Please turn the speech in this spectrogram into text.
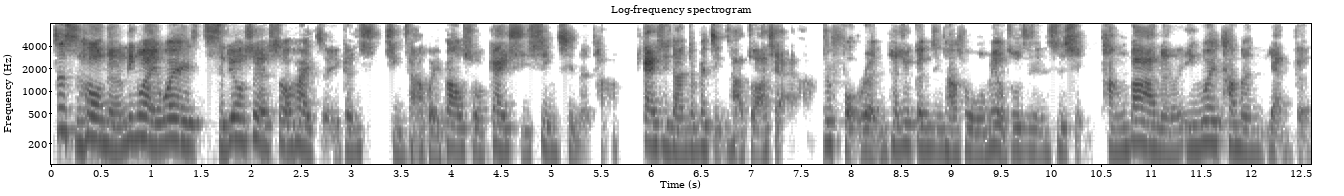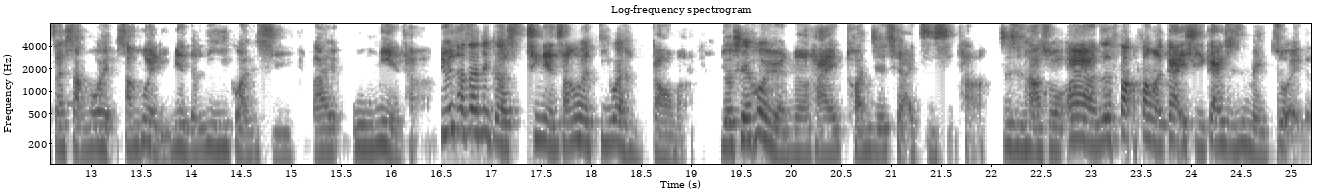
这时候呢，另外一位十六岁的受害者也跟警察回报说，盖西性侵了他。盖西当然就被警察抓起来了，就否认，他就跟警察说，我没有做这件事情。唐爸呢，因为他们两个在商会商会里面的利益关系来污蔑他，因为他在那个青年商会的地位很高嘛。有些会员呢，还团结起来支持他，支持他说：“哎呀，这放放了盖西，盖西是没罪的。”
